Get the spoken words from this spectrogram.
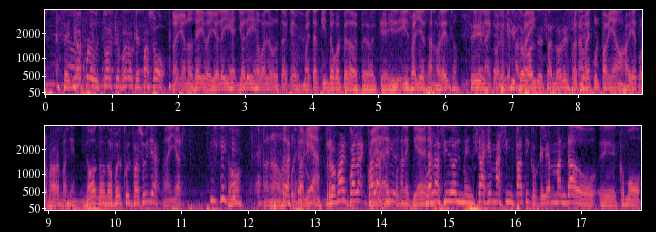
Señor productor, ¿qué fue lo que pasó? No, yo no sé, yo le dije, yo le dije al brutal que meta el quinto gol, pero, pero el que hizo ayer San Lorenzo. Sí, no es el quinto gol de San Lorenzo, Pues no sí. fue culpa mía, don Javier, por favor, ¿para qué? No, no, no fue culpa suya. No, señor. No. No, no, fue culpa mía. Román, ¿cuál, cuál ver, ha, ver, sido, cuidado, cuál ha sido el mensaje más simpático que le han mandado eh, como,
